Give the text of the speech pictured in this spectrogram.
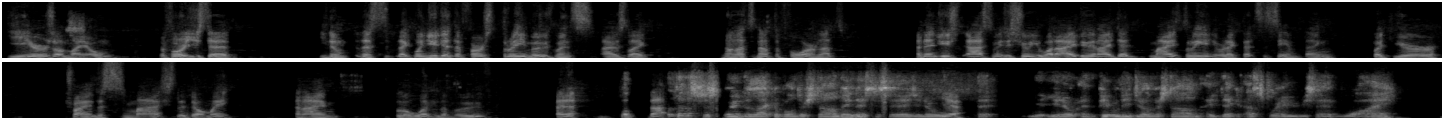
years on my own before you said you don't this like when you did the first three movements, I was like, no, that's not the form. That's and then you asked me to show you what I do, and I did my three, and you were like, that's the same thing, but you're trying to smash the dummy, and I'm blowing the move. And that, that's just going to lack of understanding, as you said. You know, yeah. Uh, you know, and people need to understand. I think that's why we said why.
